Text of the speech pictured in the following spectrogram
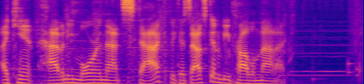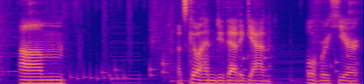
I can't have any more in that stack because that's gonna be problematic. Um, let's go ahead and do that again over here.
